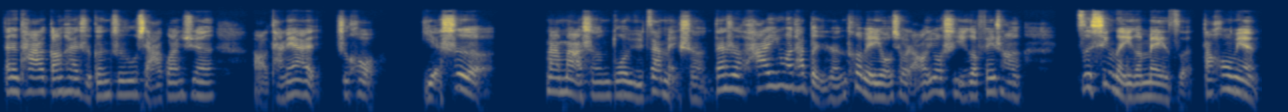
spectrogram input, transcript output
但是她刚开始跟蜘蛛侠官宣啊、谈恋爱之后，也是谩骂声多于赞美声。但是她因为她本人特别优秀，然后又是一个非常自信的一个妹子，到后面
